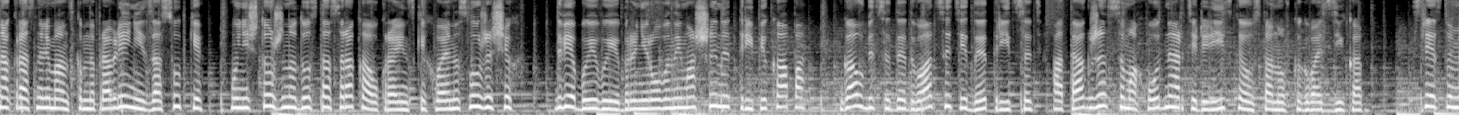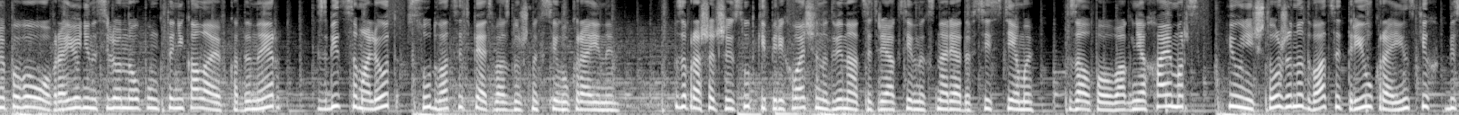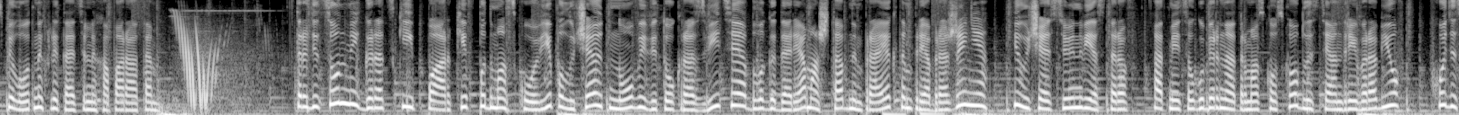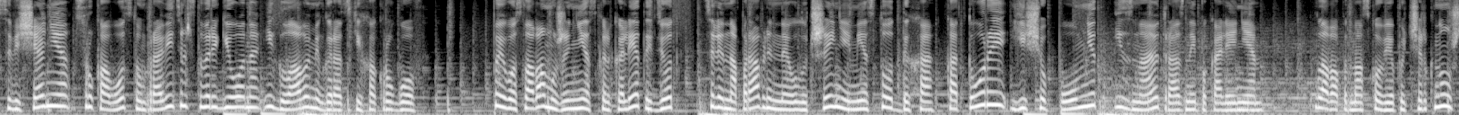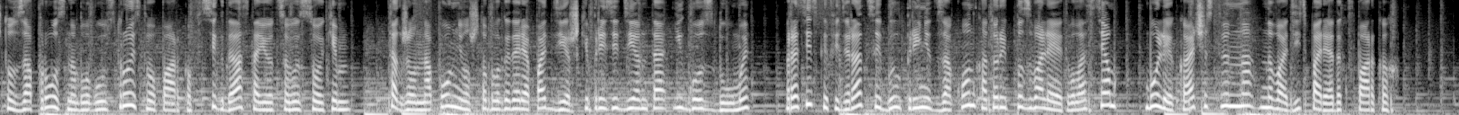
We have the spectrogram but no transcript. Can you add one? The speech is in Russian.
На Краснолиманском направлении за сутки уничтожено до 140 украинских военнослужащих, две боевые бронированные машины, три пикапа, гаубицы Д-20 и Д-30, а также самоходная артиллерийская установка «Гвоздика». Средствами ПВО в районе населенного пункта Николаевка, ДНР, сбит самолет Су-25 воздушных сил Украины. За прошедшие сутки перехвачено 12 реактивных снарядов системы залпового огня «Хаймарс» и уничтожено 23 украинских беспилотных летательных аппарата. Традиционные городские парки в Подмосковье получают новый виток развития благодаря масштабным проектам преображения и участию инвесторов, отметил губернатор Московской области Андрей Воробьев в ходе совещания с руководством правительства региона и главами городских округов. По его словам, уже несколько лет идет целенаправленное улучшение мест отдыха, которые еще помнят и знают разные поколения. Глава Подмосковья подчеркнул, что запрос на благоустройство парков всегда остается высоким. Также он напомнил, что благодаря поддержке президента и Госдумы в Российской Федерации был принят закон, который позволяет властям более качественно наводить порядок в парках.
